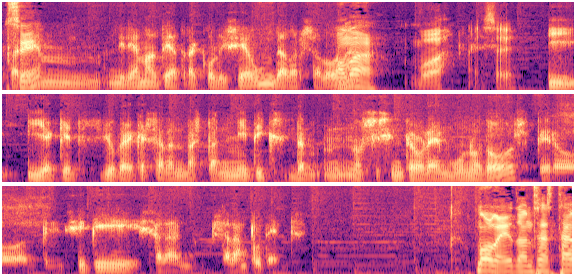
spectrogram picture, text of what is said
farem anirem al Teatre Coliseum de Barcelona Home, Buah, sí. i, i aquests jo crec que seran bastant mítics. De, no sé si en traurem un o dos, però en principi seran, seran potents. Molt bé, doncs està,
